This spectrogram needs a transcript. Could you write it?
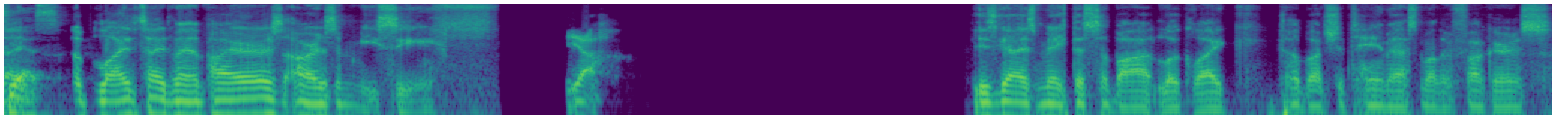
blindsight- yes. the blindsight vampires are Tzimisce. Yeah, These guys make the Sabbat look like a bunch of tame ass motherfuckers.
